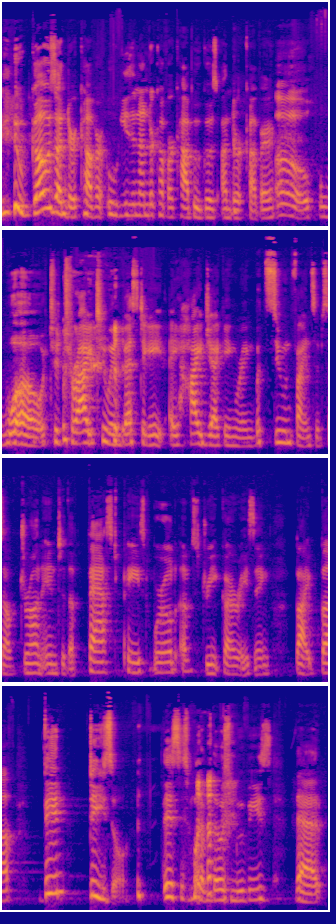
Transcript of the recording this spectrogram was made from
who goes undercover. Ooh, he's an undercover cop who goes undercover. Oh, Whoa, to try to investigate a hijacking ring, but soon finds himself drawn into the fast paced world of streetcar racing by Buff Vin Diesel. This is one of those movies that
